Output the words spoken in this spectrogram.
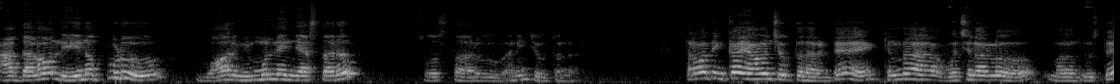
ఆ ధనం లేనప్పుడు వారు మిమ్మల్ని ఏం చేస్తారు? చూస్తారు అని చెబుతున్నారు. తర్వాత ఇంకా ఏమని చెబుతున్నారంటే కింద వచనాల్లో మనం చూస్తే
